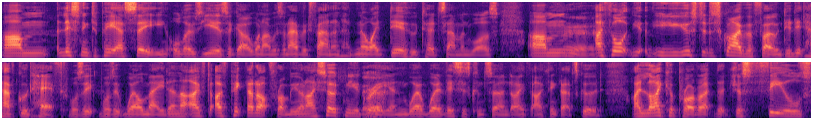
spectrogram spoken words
Um, listening to PSC all those years ago when I was an avid fan and had no idea who Ted Salmon was, um, yeah. I thought you, you, used to describe a phone. Did it have good heft? Was it was it well made? And I've I've picked that up from you, and I certainly agree. Yeah. And where, where this is concerned, I, I think that's good. I like a product that just feels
